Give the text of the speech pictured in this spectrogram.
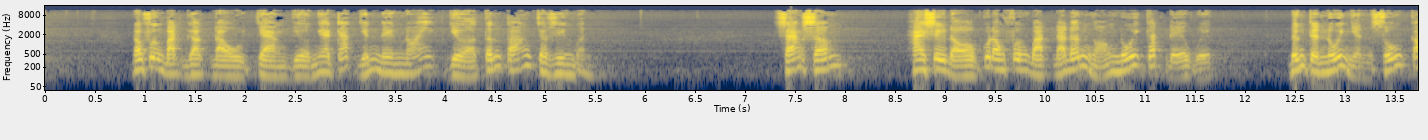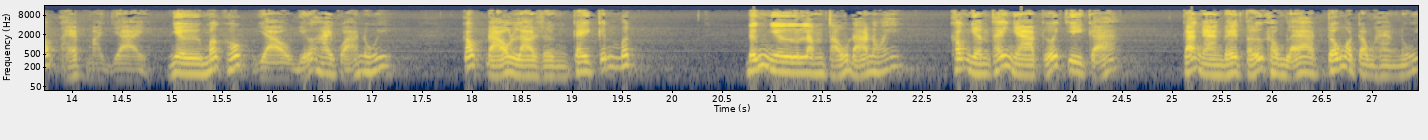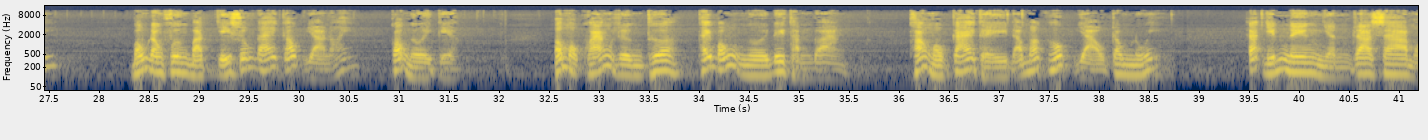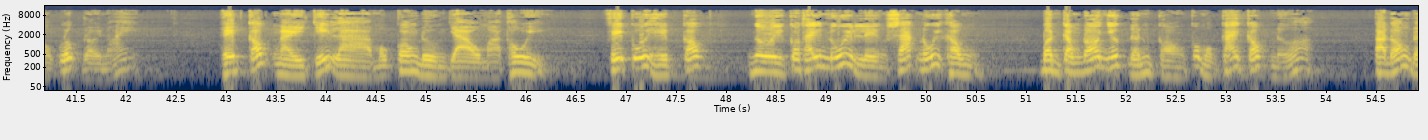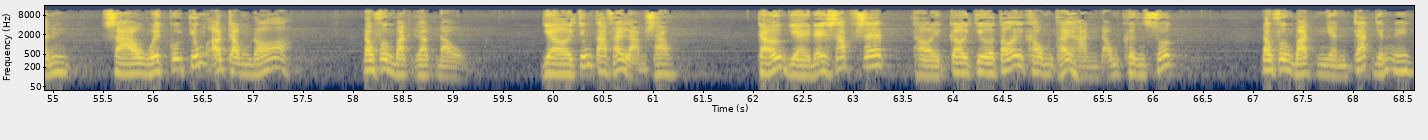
Đông Phương Bạch gật đầu, chàng vừa nghe Trác Vĩnh Niên nói, vừa tính toán cho riêng mình. Sáng sớm, hai sư đồ của Đông Phương Bạch đã đến ngọn núi cách địa quyệt. Đứng trên núi nhìn xuống cốc hẹp mà dài, như mất hút vào giữa hai quả núi. Cốc đạo là rừng cây kín mít. Đứng như Lâm Tẩu đã nói, không nhìn thấy nhà cửa chi cả. Cả ngàn đệ tử không lẽ trốn ở trong hang núi. Bỗng Đông Phương Bạch chỉ xuống đáy cốc và nói, có người kìa. Ở một khoảng rừng thưa, thấy bóng người đi thành đoàn. Thoáng một cái thì đã mất hút vào trong núi. Các dĩnh niên nhìn ra xa một lúc rồi nói, Hiệp cốc này chỉ là một con đường vào mà thôi. Phía cuối hiệp cốc, người có thấy núi liền sát núi không? Bên trong đó nhất định còn có một cái cốc nữa. Ta đoán định xào quyệt của chúng ở trong đó. Đông Phương Bạch gật đầu. Giờ chúng ta phải làm sao? Trở về để sắp xếp, thời cơ chưa tới không thể hành động khinh suất. Đông Phương Bạch nhìn Trác Vĩnh Niên.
